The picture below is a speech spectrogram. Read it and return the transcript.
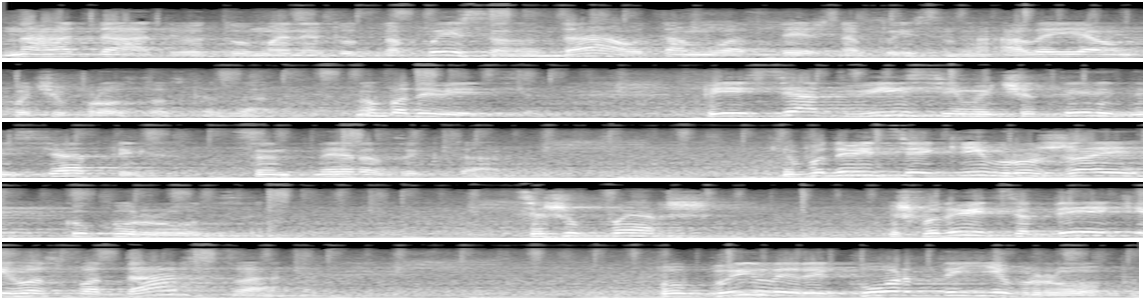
нагадати, от у мене тут написано, да, от там у вас теж написано, але я вам хочу просто сказати. Ну подивіться, 58,4 центнера з гектару. Ну подивіться, який врожай кукурудзи. Це ж уперше. Ви ж подивіться, деякі господарства побили рекорди Європи.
